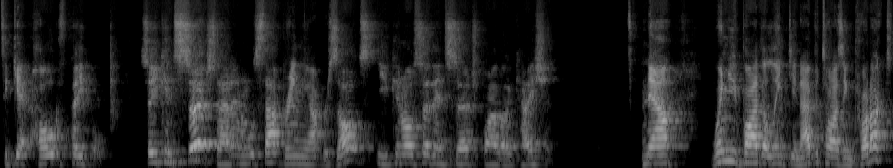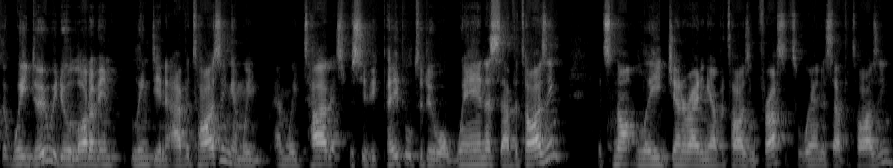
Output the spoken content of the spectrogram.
to get hold of people. So you can search that and we'll start bringing up results. You can also then search by location. Now, when you buy the LinkedIn advertising product that we do, we do a lot of LinkedIn advertising and we and we target specific people to do awareness advertising. It's not lead generating advertising for us, it's awareness advertising.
